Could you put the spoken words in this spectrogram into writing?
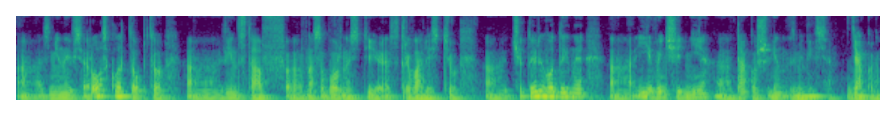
а, змінився розклад, тобто а, він став на соборності з тривалістю а, 4 години, а, і в інші дні а, також він змінився. Дякую.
